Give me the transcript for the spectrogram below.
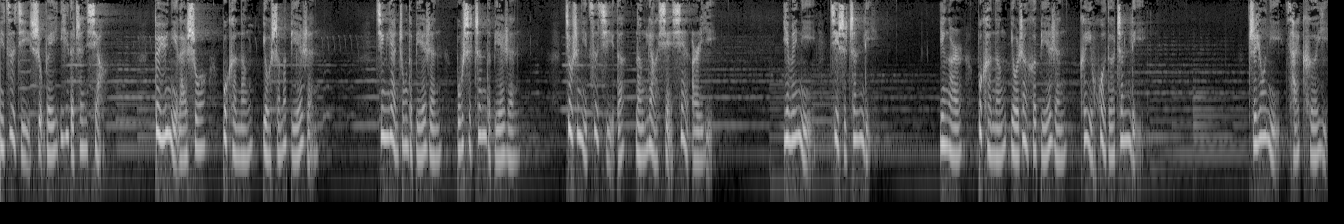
你自己是唯一的真相，对于你来说不可能有什么别人。经验中的别人不是真的别人，就是你自己的能量显现而已。因为你既是真理，因而不可能有任何别人可以获得真理，只有你才可以。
